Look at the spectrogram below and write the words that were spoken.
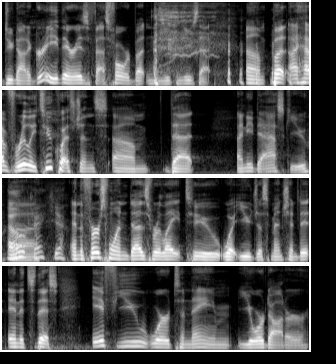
do not agree, there is a fast forward button, and you can use that. Um, but I have really two questions um, that I need to ask you. oh, Uh, okay, yeah. and the first one does relate to what you just mentioned, it, and it's this: If you were to name your daughter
